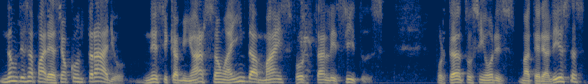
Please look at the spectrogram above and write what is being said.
não desaparecem, ao contrário, nesse caminhar são ainda mais fortalecidos. Portanto, senhores materialistas,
